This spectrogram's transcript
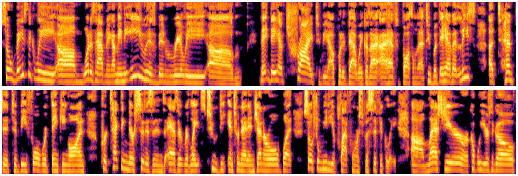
So basically, um, what is happening? I mean, the EU has been really, um, they, they have tried to be, I'll put it that way, because I, I have thoughts on that too, but they have at least attempted to be forward thinking on protecting their citizens as it relates to the internet in general, but social media platforms specifically. Um, last year or a couple years ago,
